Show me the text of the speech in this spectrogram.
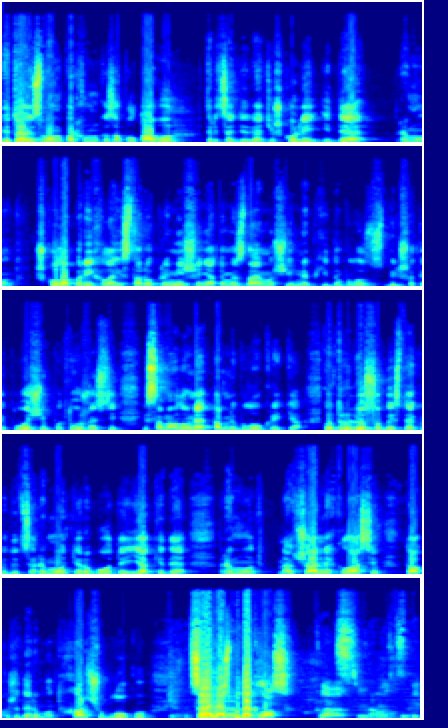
Вітаю з вами Пархоменко за Полтаву. В 39-й школі йде ремонт. Школа переїхала із старого приміщення. Ми знаємо, що їм необхідно було збільшити площі, потужності, і саме головне, там не було укриття. Контролюю особисто, як ведуться ремонтні роботи, як іде ремонт навчальних класів, також іде ремонт харчоблоку. Це у нас буде клас. Клас, Так, це у нас буде.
